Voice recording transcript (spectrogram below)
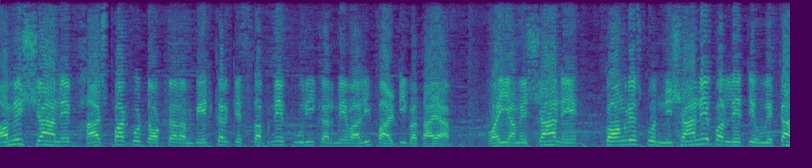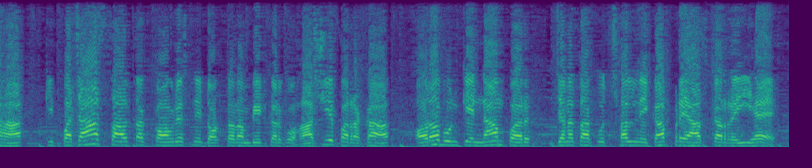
अमित शाह ने भाजपा को डॉक्टर अंबेडकर के सपने पूरी करने वाली पार्टी बताया। वहीं अमित शाह ने कांग्रेस को निशाने पर लेते हुए कहा कि 50 साल तक कांग्रेस ने डॉक्टर अंबेडकर को हाशिए पर रखा और अब उनके नाम पर जनता को छलने का प्रयास कर रही है।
